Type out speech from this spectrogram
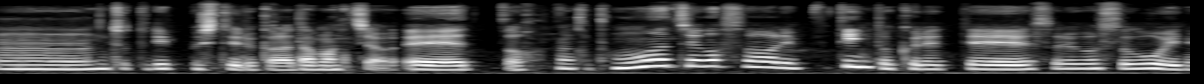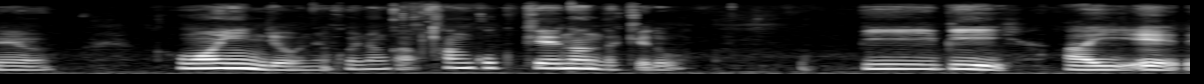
うんちょっとリップしてるから黙っちゃう。えー、っとなんか友達がさリップティントくれてそれがすごいね。可愛いんだよね。これなんか韓国系なんだけど BBIA っ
